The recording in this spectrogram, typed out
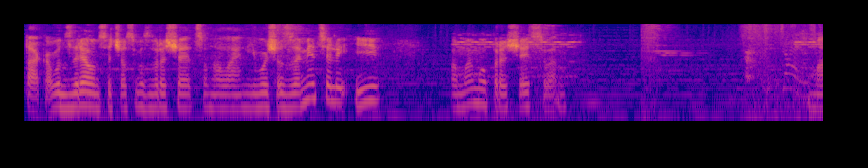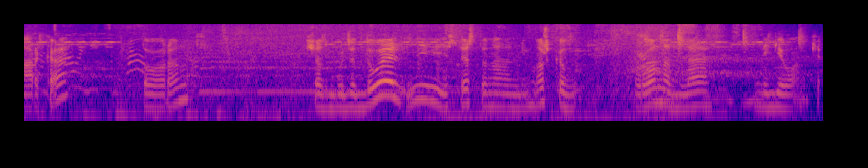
Так, а вот зря он сейчас возвращается на лайн. Его сейчас заметили и, по-моему, прощай, Свен. Марка, Торрент. Сейчас будет дуэль и, естественно, немножко урона для Легионки.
